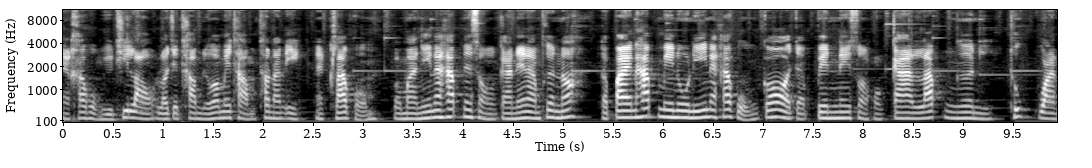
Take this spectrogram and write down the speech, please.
นะครับผมอยู่ที่เราเราจะทำหรือว่าไม่ทำเท่านั้นเองนะครับผมประมาณนี้นะครับในส่วนของการแนะนำเพื่อนเนาะ ต่อไปนะครับเมนูนี้นะครับผมก็จะเป็นในส่วนของการรับเงินทุกวัน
